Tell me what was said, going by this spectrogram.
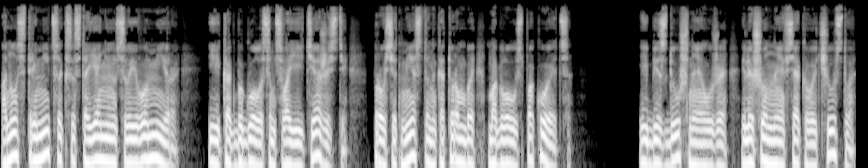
оно стремится к состоянию своего мира и, как бы голосом своей тяжести, просит места, на котором бы могло успокоиться. И бездушное уже и лишенное всякого чувства,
